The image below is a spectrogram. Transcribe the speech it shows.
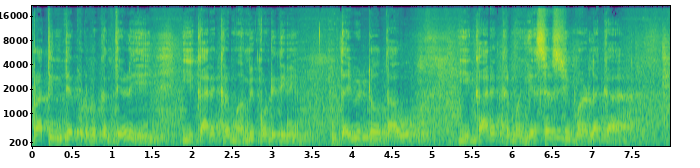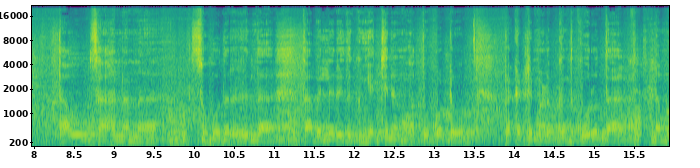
ಪ್ರಾತಿನಿಧ್ಯ ಕೊಡಬೇಕಂತೇಳಿ ಈ ಕಾರ್ಯಕ್ರಮ ಹಮ್ಮಿಕೊಂಡಿದ್ದೀವಿ. ದಯವಿಟ್ಟು ತಾವು ಈ ಕಾರ್ಯಕ್ರಮ ಯಶಸ್ವಿ ಮಾಡ್ಲಿಕ್ಕೆ ತಾವು ಸಹ ನನ್ನ ಸಹೋದರರಿಂದ ತಾವೆಲ್ಲರೂ ಇದಕ್ಕೆ ಹೆಚ್ಚಿನ ಮಹತ್ವ ಕೊಟ್ಟು ಪ್ರಕಟಣೆ ಮಾಡಬೇಕಂತ ಕೋರುತ್ತಾ ನಮ್ಮ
